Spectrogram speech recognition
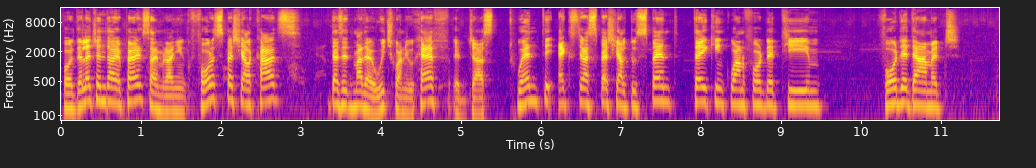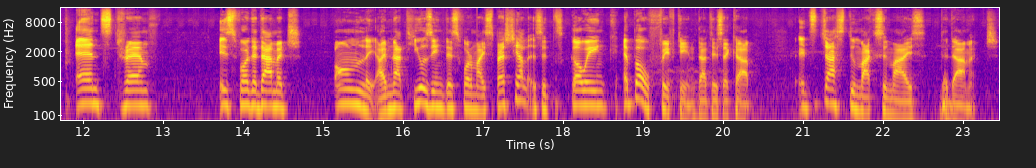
For the legendary perks I'm running 4 special cards, doesn't matter which one you have, it's just 20 extra special to spend, taking one for the team, for the damage, and strength is for the damage only. I'm not using this for my special as it's going above 15, that is a cap. It's just to maximize the damage.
